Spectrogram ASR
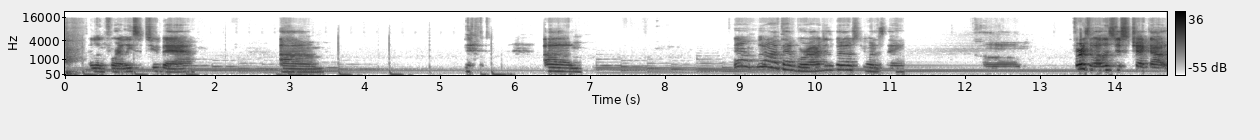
They're looking for at least a two bath. Um, um, yeah, we don't have to have garages. What else do you want to say? Um, First of all, let's just check out.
